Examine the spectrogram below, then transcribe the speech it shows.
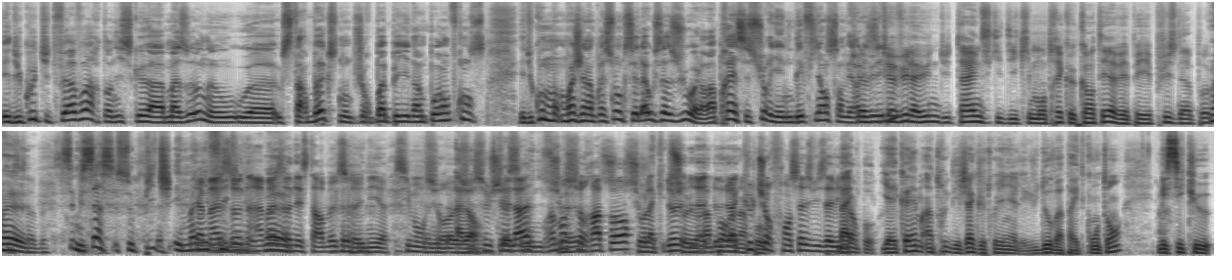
et du coup, tu te fais avoir. Tandis que Amazon ou, euh, ou Starbucks n'ont toujours pas payé d'impôts en France. Et du coup, mo- moi, j'ai l'impression que c'est là où ça se joue. Alors après, c'est sûr, il y a une défiance envers Tu les vu, tu as élus. vu la une du Times qui, dit, qui montrait que Kanté avait payé plus d'impôts que. Starbucks. Mais ça, ce pitch est magnifique. Amazon, Ouais. Et Starbucks réunis. Simon, sur, Alors, sur ce sujet-là, vraiment ce rapport sur la, de sur le la, de culture française vis-à-vis Bah, de l'impôt. Il y a quand même un truc déjà que je trouve génial, et Ludo va pas être content, mais c'est que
